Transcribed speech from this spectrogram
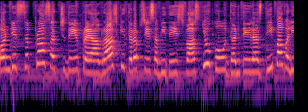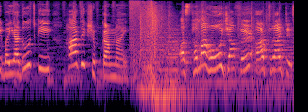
पंडित सिप्रा सचदेव प्रयागराज की तरफ़ से सभी देशवासियों को धनतेरस दीपावली भैया दूज की हार्दिक शुभकामनाएँ। अस्थमा हो या फिर आर्थराइटिस?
